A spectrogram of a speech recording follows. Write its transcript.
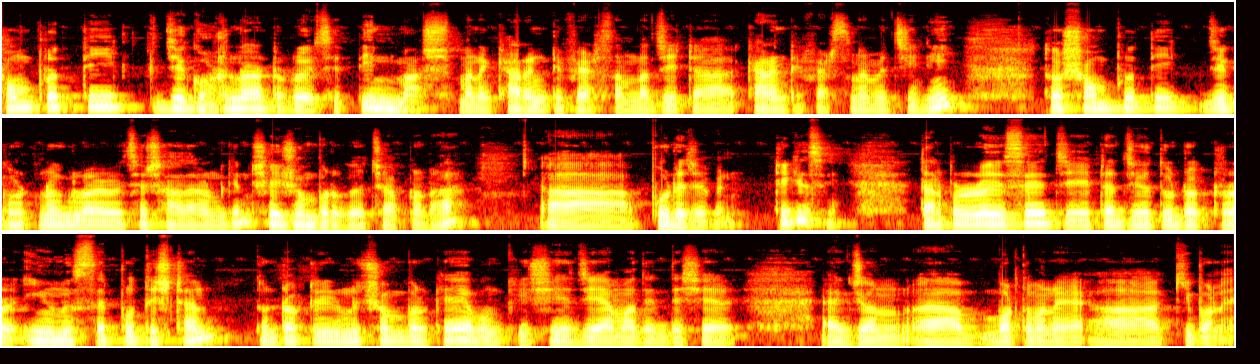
সাম্প্রতিক যে ঘটনাটা রয়েছে, তিন মাস মানে কারেন্ট অ্যাফেয়ার্স আমরা যেটা কারেন্ট অ্যাফেয়ার্স নামে চিনি। তো সাম্প্রতিক যে ঘটনাগুলো রয়েছে সাধারণ জ্ঞান, সেই সম্পর্কে হচ্ছে আপনারা পড়ে যাবেন, ঠিক আছে? তারপর রয়েছে যে এটা যেহেতু ডক্টর ইউনুসের প্রতিষ্ঠান, তো ডক্টর ইউনুস সম্পর্কে এবং কি সে যে আমাদের দেশের একজন বর্তমানে কি বলে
